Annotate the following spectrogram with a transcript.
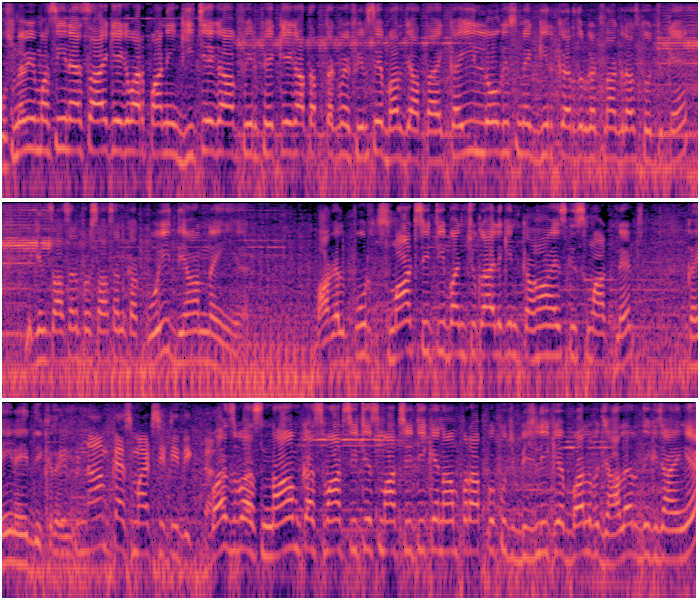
उसमें भी मशीन ऐसा है कि एक बार पानी घींचेगा फिर फेंकेगा तब तक में फिर से भर जाता है। कई लोग इसमें गिर कर दुर्घटनाग्रस्त हो चुके हैं लेकिन शासन प्रशासन का कोई ध्यान नहीं है। भागलपुर स्मार्ट सिटी बन चुका है लेकिन कहाँ है इसकी स्मार्ट नेट कहीं नहीं दिख रही। है नाम का स्मार्ट सिटी दिखता है। बस बस नाम का स्मार्ट सिटी स्मार्ट सिटी के नाम पर आपको कुछ बिजली के बल्ब झालर दिख जाएँगे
